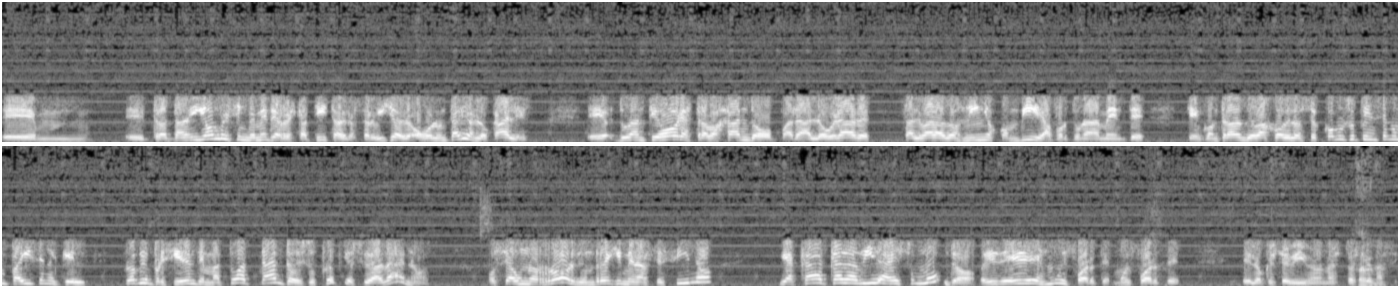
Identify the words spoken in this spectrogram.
eh, tratando, y hombres simplemente rescatistas de los servicios o voluntarios locales, durante horas trabajando para lograr salvar a dos niños con vida, afortunadamente, que encontraron debajo de los escombros. Yo pensé en un país en el que el propio presidente mató a tantos de sus propios ciudadanos. O sea, un horror de un régimen asesino y acá cada vida es un mundo. Es, muy fuerte, muy fuerte eh, lo que se vive en una situación así.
